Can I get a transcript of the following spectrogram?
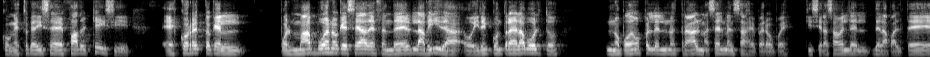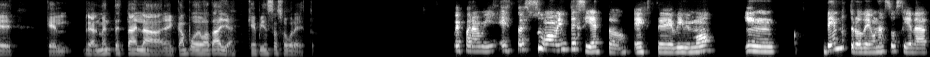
con esto que dice Father Casey? ¿Es correcto que el, por más bueno que sea defender la vida o ir en contra del aborto, no podemos perder nuestra alma? Ese es el mensaje, pero pues quisiera saber de la parte que él realmente está en, la, en el campo de batalla. ¿Qué piensa sobre esto? Pues para mí esto es sumamente cierto. Este, vivimos en, dentro de una sociedad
